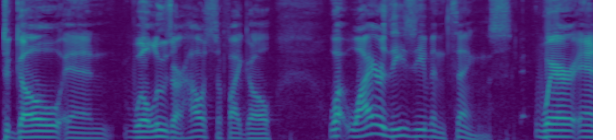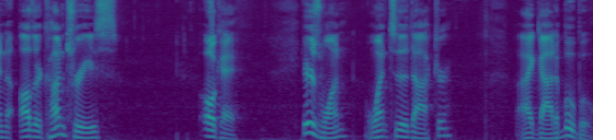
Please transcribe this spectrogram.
to go and we'll lose our house if i go. What why are these even things? Where in other countries okay here's one. Went to the doctor. I got a boo-boo.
